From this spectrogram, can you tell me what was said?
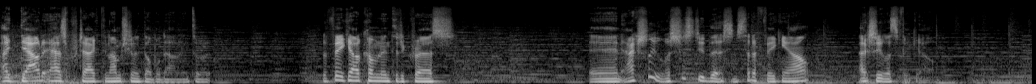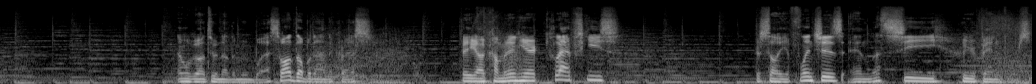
I doubt it has Protect, and I'm just gonna double down into it. The fake out coming into the Crest. And actually, let's just do this. Instead of faking out, actually, let's fake out. And we'll go into another Moonblast. So I'll double down the Crest. Out coming in here. Klapskis. Cresselia flinches, and let's see who you're fanning for.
